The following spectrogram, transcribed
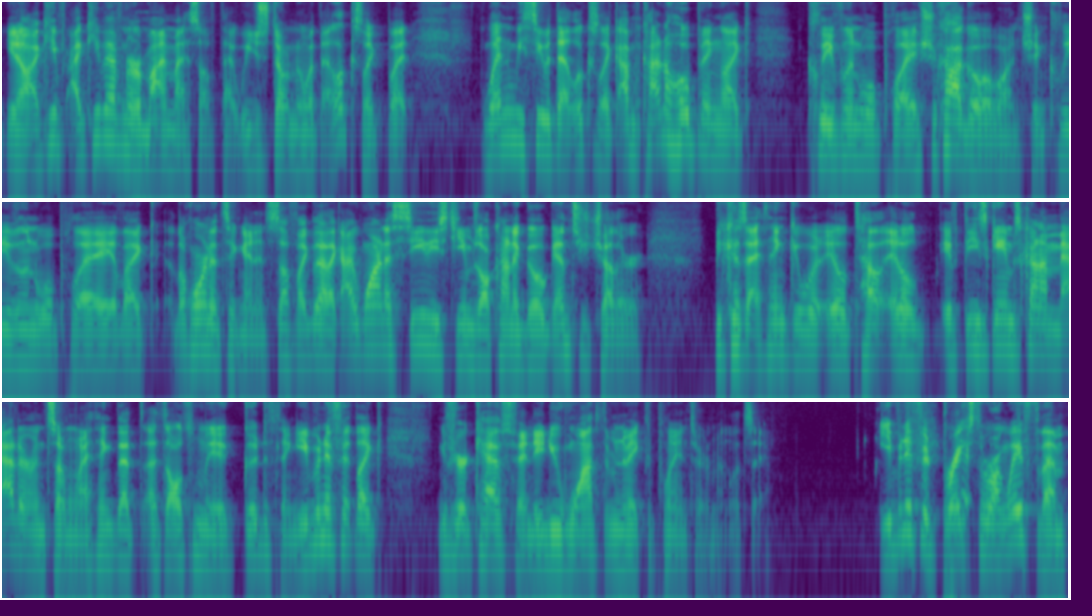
You know, I keep I keep having to remind myself that we just don't know what that looks like. But when we see what that looks like, I'm kind of hoping like Cleveland will play Chicago a bunch and Cleveland will play like the Hornets again and stuff like that. Like I want to see these teams all kind of go against each other because I think it will it'll tell it'll if these games kind of matter in some way. I think that that's ultimately a good thing. Even if it like if you're a Cavs fan and you want them to make the play-in tournament, let's say even if it breaks the wrong way for them,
